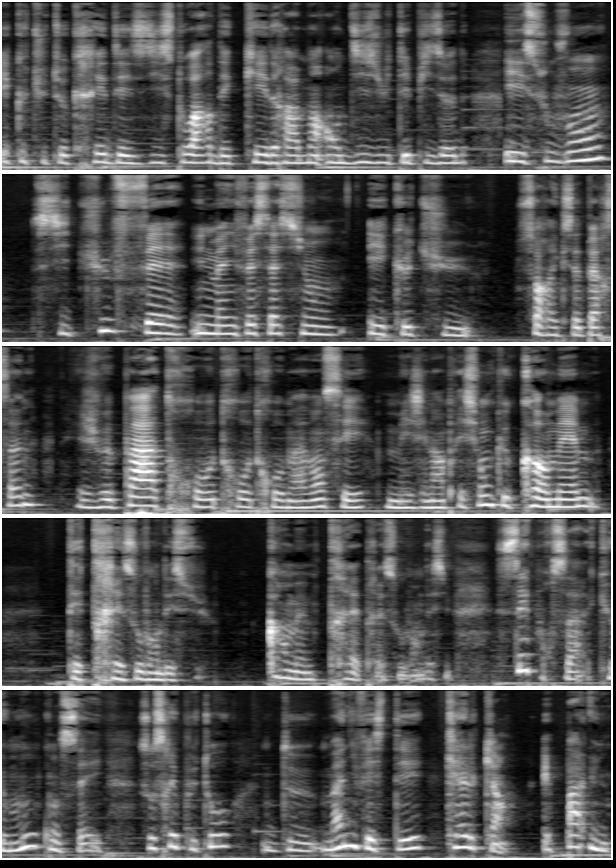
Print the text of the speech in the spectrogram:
et que tu te crées des histoires, des K-dramas en 18 épisodes. Et souvent, si tu fais une manifestation et que tu sors avec cette personne, je veux pas trop, trop, trop m'avancer, mais j'ai l'impression que quand même, t'es très souvent déçu. Quand même très, très souvent déçu. C'est pour ça que mon conseil, ce serait plutôt de manifester quelqu'un et pas une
